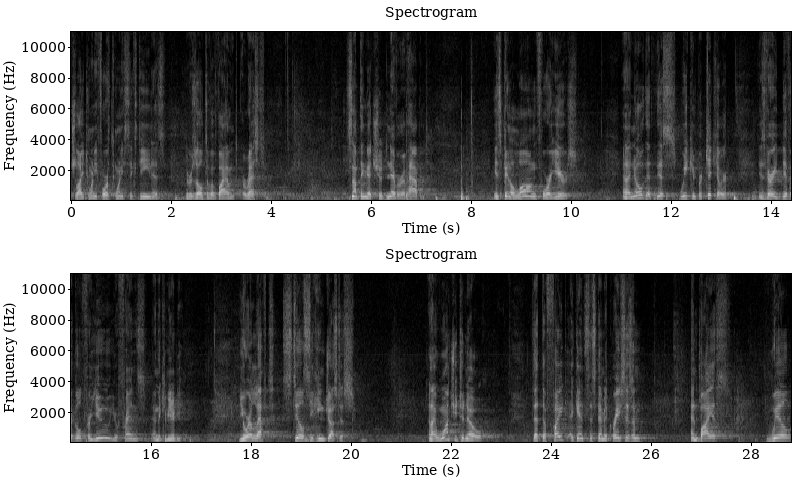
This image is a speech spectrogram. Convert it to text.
July 24, 2016, as the result of a violent arrest, something that should never have happened. It's been a long four years, and I know that this week in particular is very difficult for you, your friends, and the community. You are left still seeking justice, and I want you to know that the fight against systemic racism and bias will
